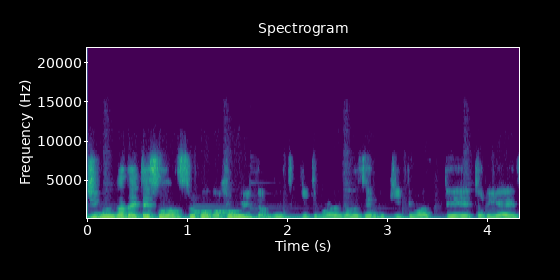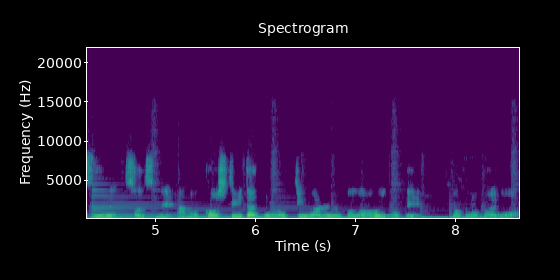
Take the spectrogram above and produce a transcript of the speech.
自分が大体相談する方が多いので、聞いてもらう方全部聞いてもらって、とりあえず、そうですね、あのこうしてみたらどう？って言われる方が多いので、僕の場合は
